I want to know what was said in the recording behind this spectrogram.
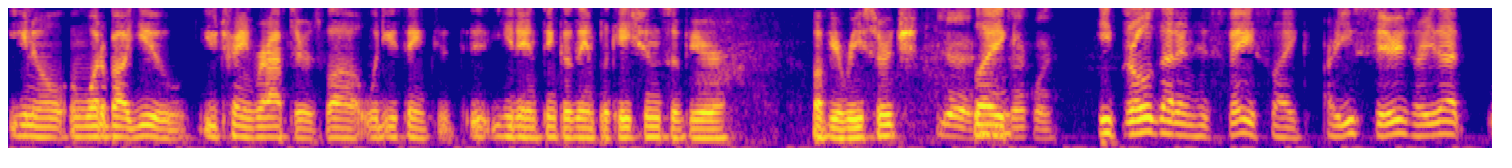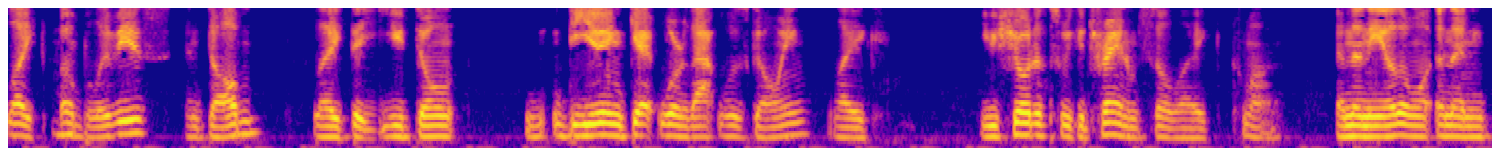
you know, and what about you? You trained raptors. Well, what do you think? You didn't think of the implications of your of your research?" Yeah, Like- exactly. he throws that in his face like are you serious are you that like oblivious and dumb like that you don't you didn't get where that was going like you showed us we could train him so like come on and then the other one and then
